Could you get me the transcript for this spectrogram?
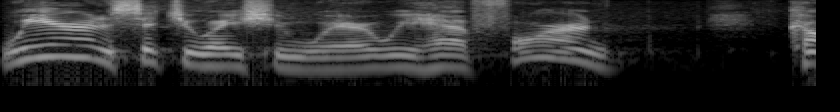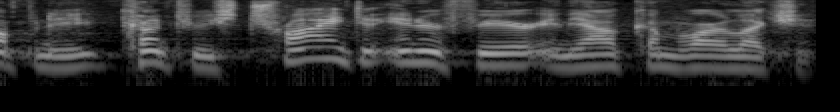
We are in a situation where we have foreign company, countries trying to interfere in the outcome of our election.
